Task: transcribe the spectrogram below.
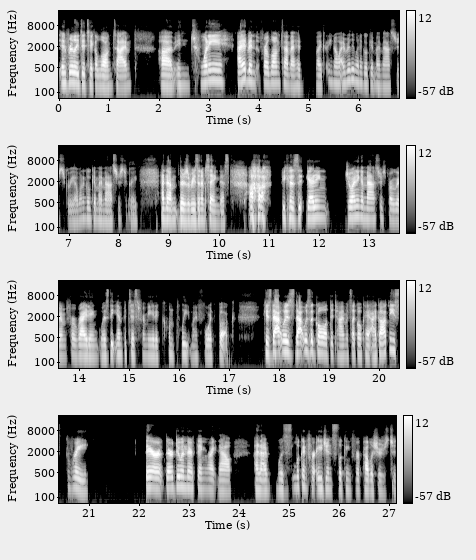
it really did take a long time um, in 20 i had been for a long time i had like you know i really want to go get my master's degree. I want to go get my master's degree. And um, there's a reason i'm saying this uh, because getting joining a master's program for writing was the impetus for me to complete my fourth book because that was that was the goal at the time. It's like okay i got these three. They're they're doing their thing right now. And i was looking for agents looking for publishers to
